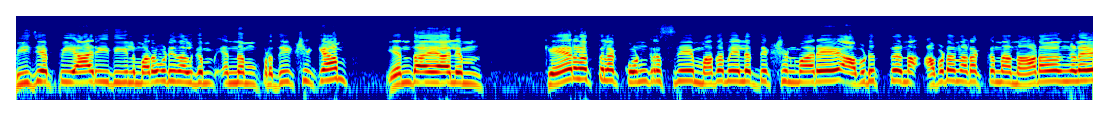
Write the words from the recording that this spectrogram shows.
ബി ജെ പി ആ രീതിയിൽ മറുപടി നൽകും എന്നും പ്രതീക്ഷിക്കാം. എന്തായാലും കേരളത്തിലെ കോൺഗ്രസിനെ മതമേലധ്യക്ഷന്മാരെ അവിടുത്തെ അവിടെ നടക്കുന്ന നാടകങ്ങളെ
